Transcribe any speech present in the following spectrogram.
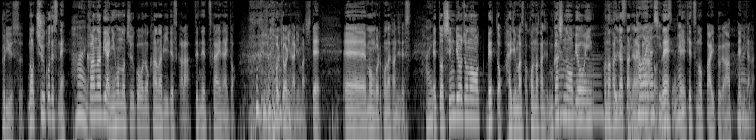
プリウスの中古ですね、はい。カーナビは日本の中古のカーナビですから全然使えないという状況になりまして えーモンゴルこんな感じです。はい。えっと、診療所のベッド入りますとこんな感じで、昔の病院、こんな感じだったんじゃないかなとね。可愛らしいですよね。えー鉄のパイプがあってみたいな。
